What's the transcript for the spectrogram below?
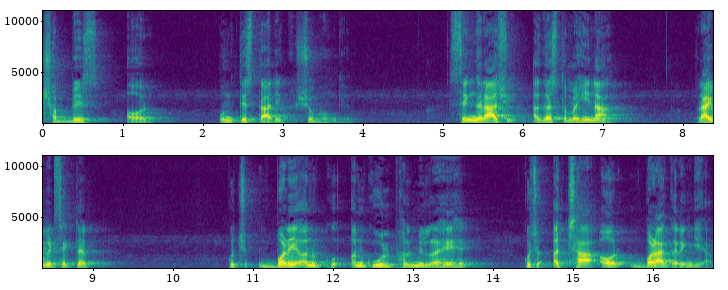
छब्बीस और उनतीस तारीख शुभ होंगे। सिंह राशि अगस्त महीना, प्राइवेट सेक्टर, कुछ बड़े अनुकू, अनुकूल फल मिल रहे हैं। कुछ अच्छा और बड़ा करेंगे आप।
